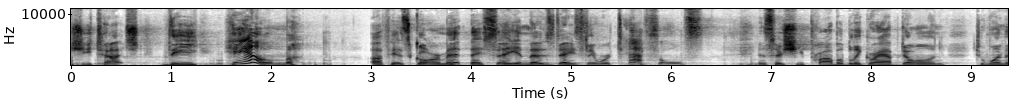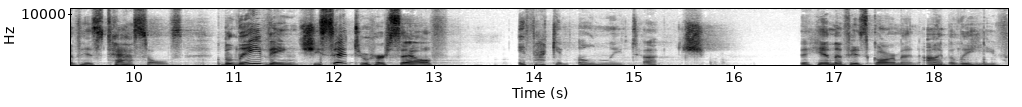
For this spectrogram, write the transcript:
she touched the hem of his garment. They say in those days there were tassels. And so she probably grabbed on to one of his tassels. Believing, she said to herself, if I can only touch the hem of his garment, I believe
